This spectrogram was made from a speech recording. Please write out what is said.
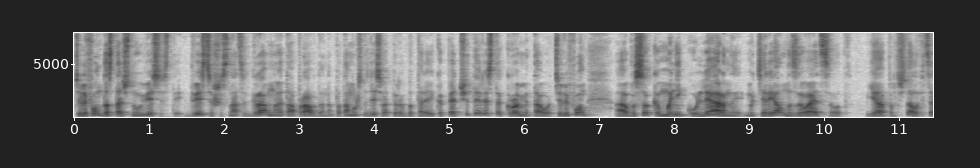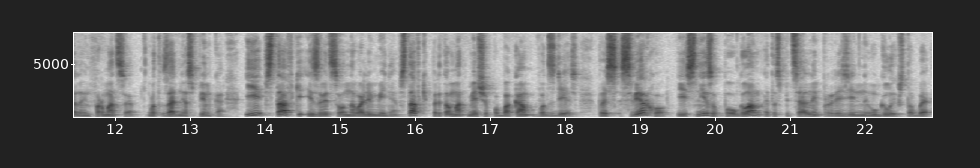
Телефон достаточно увесистый, 216 грамм, но это оправдано, потому что здесь, во-первых, батарейка 5400, кроме того, телефон а, высокомолекулярный материал, называется, вот я прочитал официальную информацию, вот задняя спинка, и вставки из авиационного алюминия. Вставки, при том отмечу по бокам вот здесь. То есть сверху и снизу по углам это специальные прорезиненные углы, чтобы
